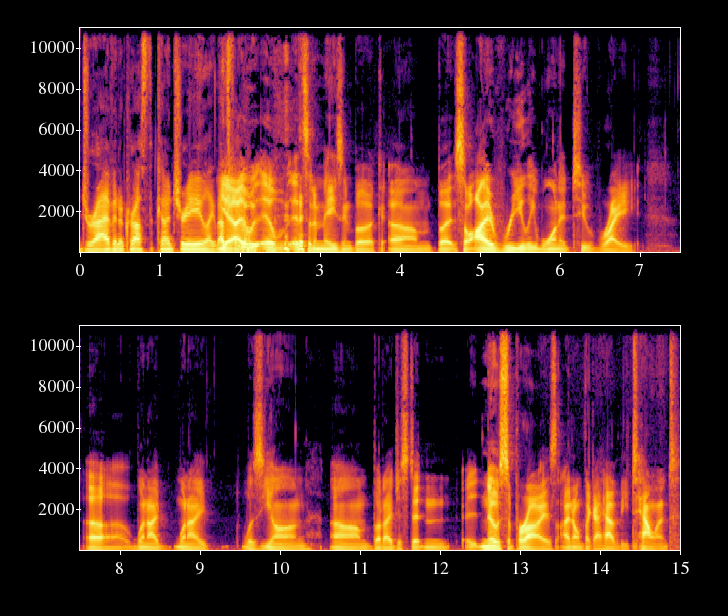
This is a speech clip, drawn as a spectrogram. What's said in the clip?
driving across the country. Like that's yeah, it, it, it's an amazing book. Um, but so I really wanted to write uh, when I when I was young, um, but I just didn't. No surprise, I don't think I have the talent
